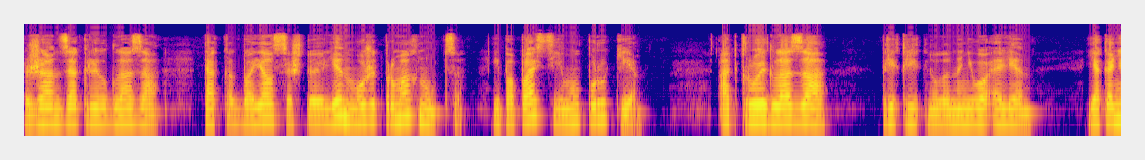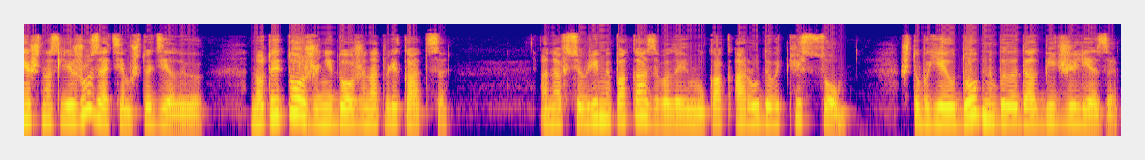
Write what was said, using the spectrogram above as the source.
Жан закрыл глаза, так как боялся, что Элен может промахнуться и попасть ему по руке. «Открой глаза!» — прикрикнула на него Элен. «Я, конечно, слежу за тем, что делаю, но ты тоже не должен отвлекаться». Она все время показывала ему, как орудовать резцом, чтобы ей удобно было долбить железо.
